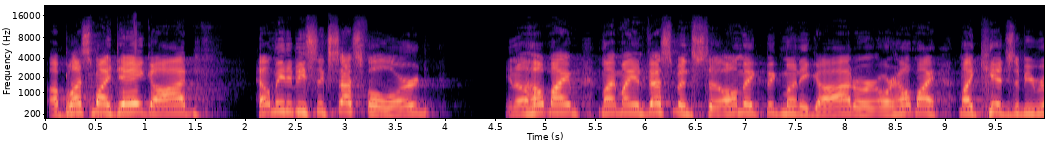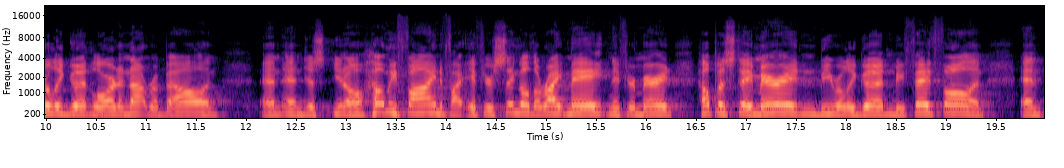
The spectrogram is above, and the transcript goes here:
Uh, bless my day, God. Help me to be successful, Lord. You know, help my, my, my investments to all make big money, God, or, or help my, my kids to be really good, Lord, and not rebel. And, and, and just, you know, help me find, if, I, if you're single, the right mate. And if you're married, help us stay married and be really good and be faithful. And, and,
